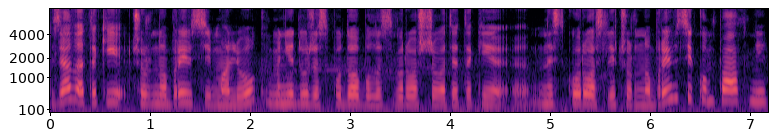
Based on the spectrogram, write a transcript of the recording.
Взяла такі чорнобривці малюк. Мені дуже сподобалось вирощувати такі е, низькорослі чорнобривці компактні.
